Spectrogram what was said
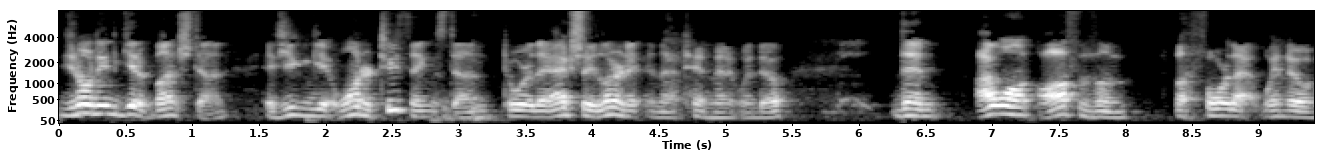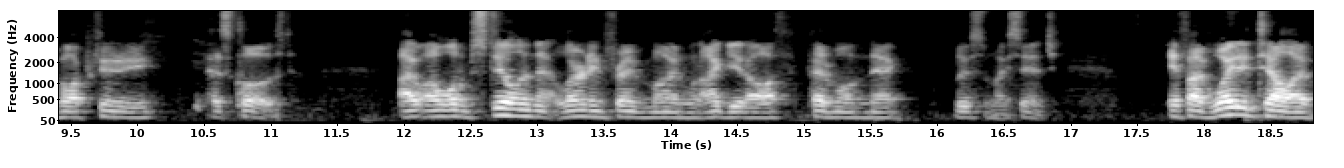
you don't need to get a bunch done. If you can get one or two things done to where they actually learn it in that 10 minute window, then I want off of them before that window of opportunity has closed. I, I want them still in that learning frame of mind when I get off, pet them on the neck, loosen my cinch. If I've waited till I've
